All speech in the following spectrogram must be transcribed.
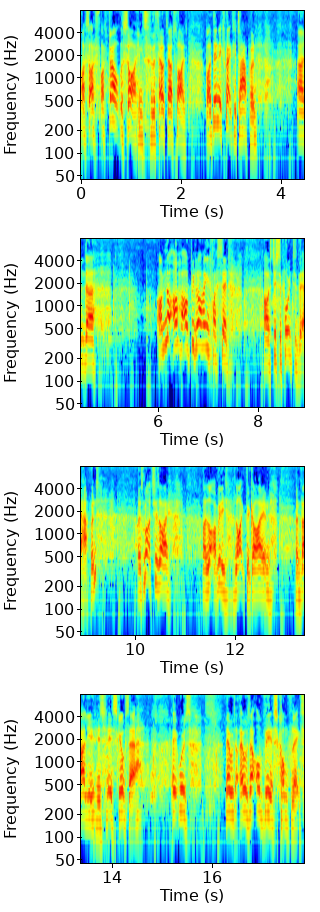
I, I felt the signs, the telltale signs, but I didn't expect it to happen. And uh, I'm not. I'd be lying if I said I was disappointed that it happened as much as I, I, I really like the guy and, and value his, his skill set, it was there was it was that obvious conflict,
